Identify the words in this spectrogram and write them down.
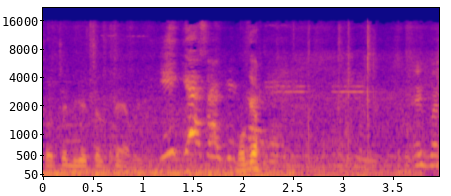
तो चलिए चलते हैं भाई। ये कैसा गिफ्ट हो गया। एक बार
